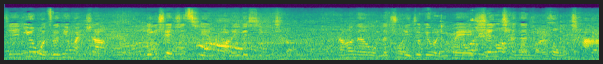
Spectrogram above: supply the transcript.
好？今天因为我昨天晚上临睡之前跑了一个行程，然后呢，我们的助理就给我一杯深沉的红茶，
